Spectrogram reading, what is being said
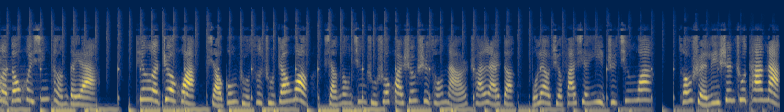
了都会心疼的呀！”听了这话，小公主四处张望，想弄清楚说话声是从哪儿传来的，不料却发现一只青蛙从水里伸出它那。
